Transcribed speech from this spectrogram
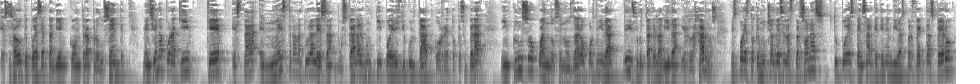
esto es algo que puede ser también contraproducente. Menciona por aquí que está en nuestra naturaleza buscar algún tipo de dificultad o reto que superar, incluso cuando se nos da la oportunidad de disfrutar de la vida y relajarnos. Es por esto que muchas veces las personas, tú puedes pensar que tienen vidas perfectas, pero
